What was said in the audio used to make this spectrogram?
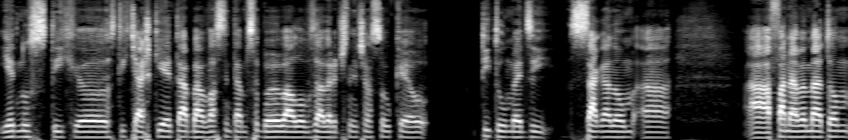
jednu z tých, uh, z tých ťažkých etap a vlastne tam sa bojovalo v záverečnej časovke o titul medzi Saganom a a Fanavematom,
